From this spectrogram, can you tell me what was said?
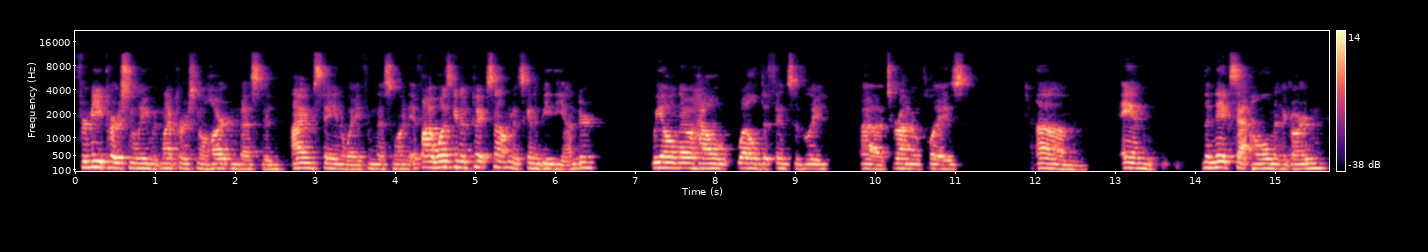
for me personally, with my personal heart invested, I'm staying away from this one. If I was going to pick something, it's going to be the under. We all know how well defensively uh, Toronto plays, um, and the Knicks at home in the Garden.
